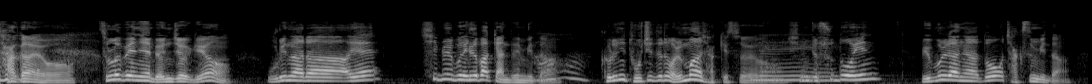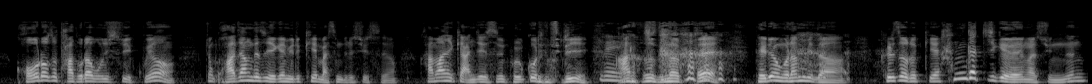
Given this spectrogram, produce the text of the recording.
작아요. 슬로베니아 면적이요. 우리나라의 11분의 1밖에 안 됩니다. 아. 그러니 도시들은 얼마나 작겠어요. 네. 심지어 수도인 류블리아냐도 작습니다. 걸어서 다 돌아보실 수 있고요. 좀 과장돼서 얘기하면 이렇게 말씀드릴 수 있어요. 가만히 이렇게 앉아 있으면 볼거리들이 네. 알아서 눈앞에 대령을 합니다. 그래서 이렇게 한가지게 여행할 수 있는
